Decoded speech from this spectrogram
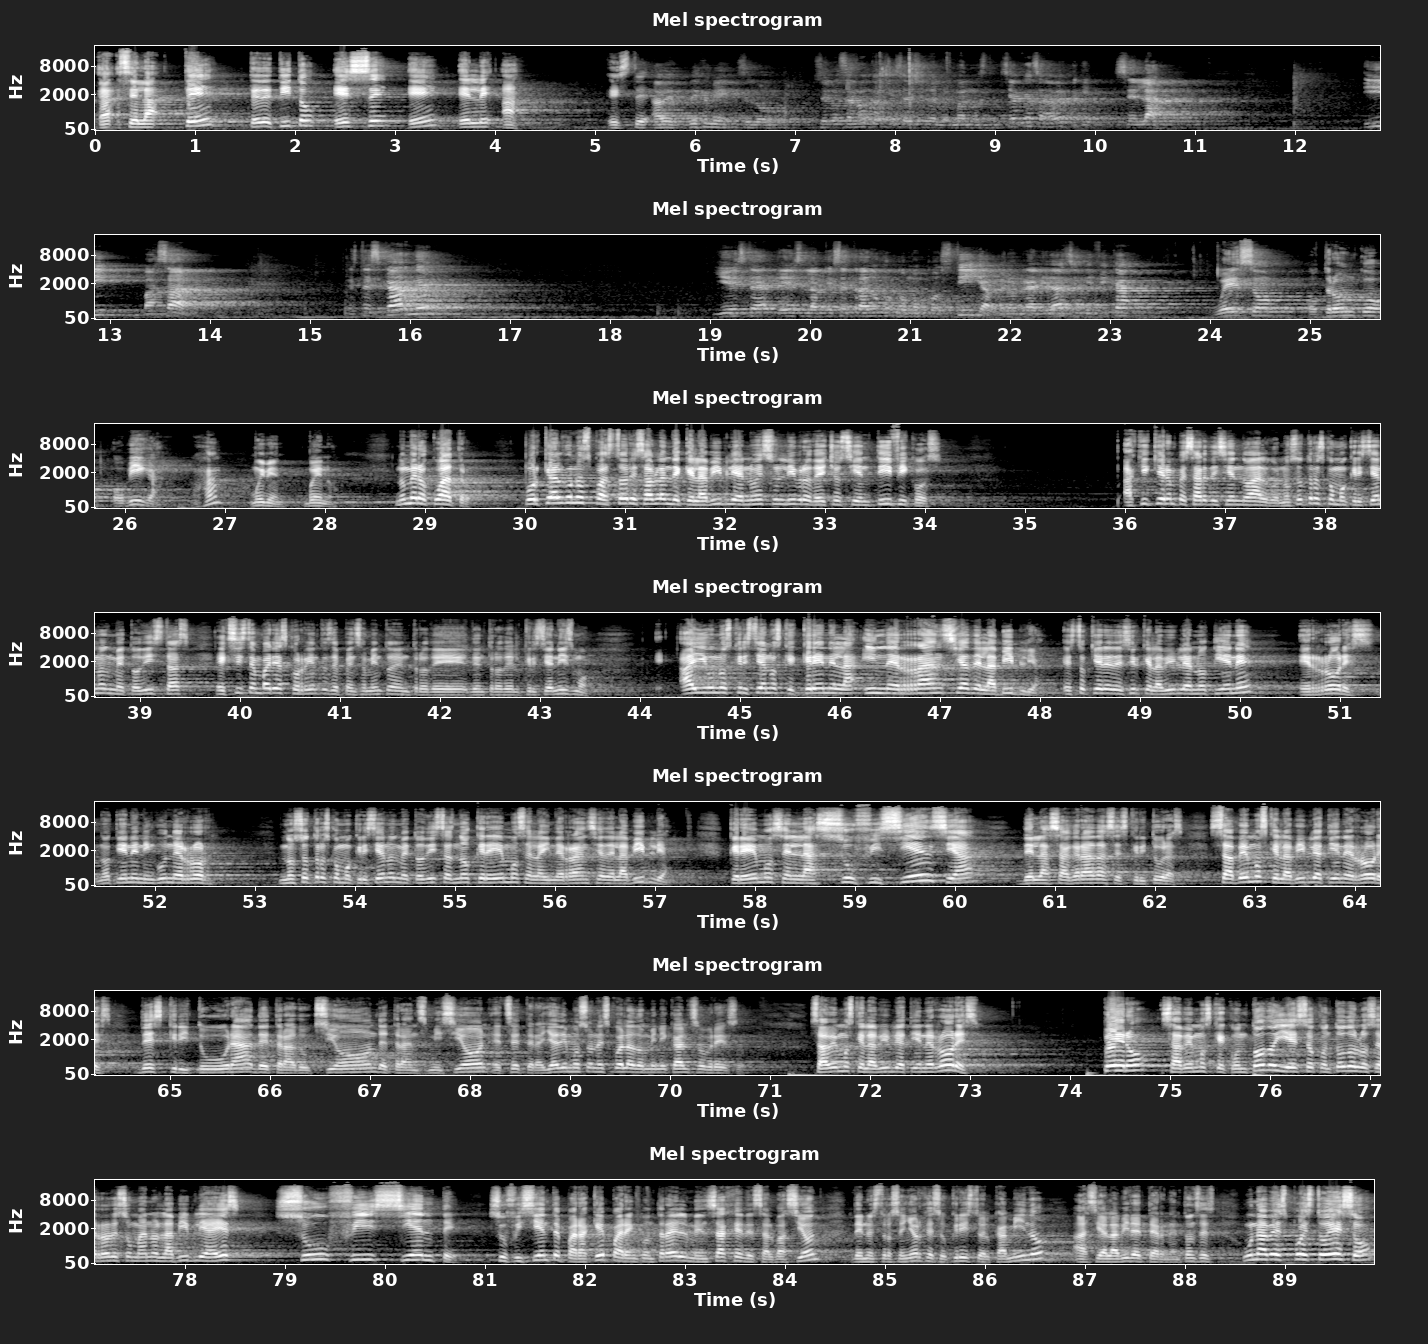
Ah, se la T, T de Tito, S, E, L, A. Este, a ver, déjeme, se, lo, se los anota si está diciendo el hermano. ¿Se alcanza a ver? Aquí, Selah. Y bazar. Este es carne, y esta es la que se tradujo como costilla, pero en realidad significa hueso o tronco o viga. Ajá, muy bien, bueno. Número cuatro, ¿por qué algunos pastores hablan de que la Biblia no es un libro de hechos científicos? Aquí quiero empezar diciendo algo. Nosotros como cristianos metodistas existen varias corrientes de pensamiento dentro, de, dentro del cristianismo hay unos cristianos que creen en la inerrancia de la Biblia. Esto quiere decir que la Biblia no tiene errores, no tiene ningún error. Nosotros como cristianos metodistas no creemos en la inerrancia de la Biblia, creemos en la suficiencia de las sagradas escrituras. Sabemos que la Biblia tiene errores de escritura, de traducción, de transmisión, etc. Ya dimos una escuela dominical sobre eso. Sabemos que la Biblia tiene errores. Pero sabemos que con todo y eso, con todos los errores humanos, la Biblia es suficiente. ¿Suficiente para qué? Para encontrar el mensaje de salvación de nuestro Señor Jesucristo, el camino hacia la vida eterna. Entonces, una vez puesto eso,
